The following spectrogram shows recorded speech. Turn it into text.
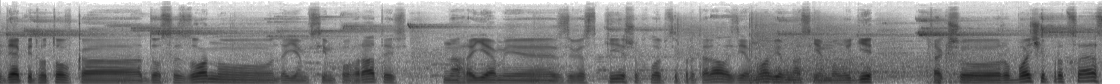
Йде підготовка до сезону, даємо всім пограти, награємо е, зв'язки, щоб хлопці притирались. Є нові в нас, є молоді. Так що робочий процес,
